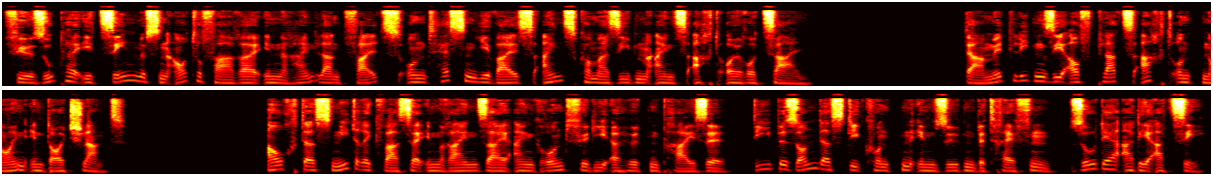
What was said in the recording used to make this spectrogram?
Für Super E10 müssen Autofahrer in Rheinland-Pfalz und Hessen jeweils 1,718 Euro zahlen. Damit liegen sie auf Platz 8 und 9 in Deutschland. Auch das Niedrigwasser im Rhein sei ein Grund für die erhöhten Preise, die besonders die Kunden im Süden betreffen, so der ADAC.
